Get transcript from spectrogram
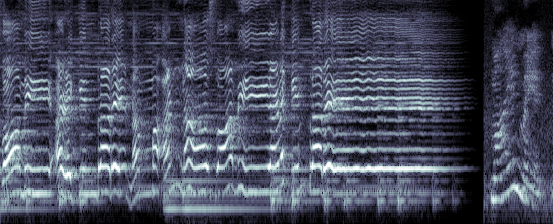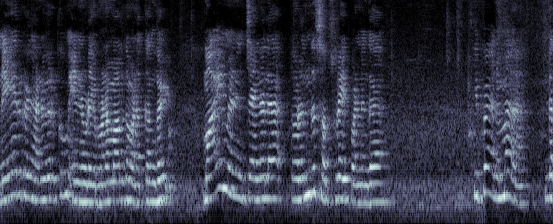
சுவாமி அழைக்கின்றாரே நம்ம அண்ணா சுவாமி அழைக்கின்றாரே. மாயன் மயன் நேயர்கள் அனைவருக்கும் என்னுடைய மனமார்ந்த வணக்கங்கள். மாயன் மயன் சேனலை தொடர்ந்து சப்ஸ்கிரைப் பண்ணுங்க. இப்போ நம்ம இந்த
